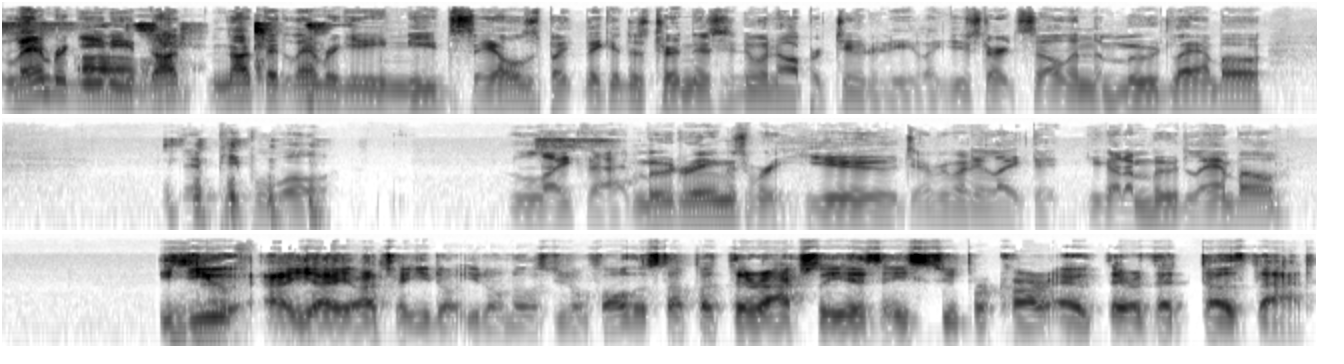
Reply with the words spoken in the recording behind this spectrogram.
Lamborghini, Oh. not not that Lamborghini needs sales, but they could just turn this into an opportunity. Like you start selling the Mood Lambo, and people will like that. Mood rings were huge. Everybody liked it. You got a Mood Lambo? You, uh, yeah, yeah, that's right. You don't, you don't know this. You don't follow this stuff, but there actually is a supercar out there that does that.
